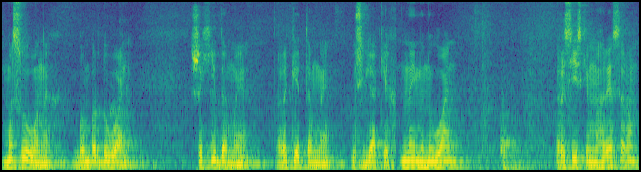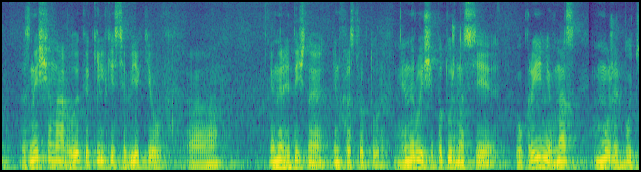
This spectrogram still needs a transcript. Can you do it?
масованих бомбардувань шахідами, ракетами, усіляких найменувань російським агресором знищена велика кількість об'єктів е, енергетичної інфраструктури. Генеруючі потужності в Україні в нас можуть бути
